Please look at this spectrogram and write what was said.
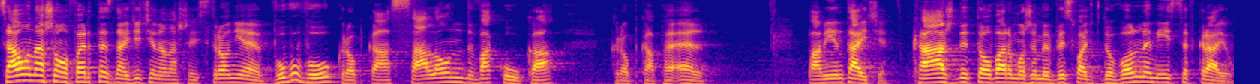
Całą naszą ofertę znajdziecie na naszej stronie www.salon2kółka.pl. Pamiętajcie, każdy towar możemy wysłać w dowolne miejsce w kraju.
